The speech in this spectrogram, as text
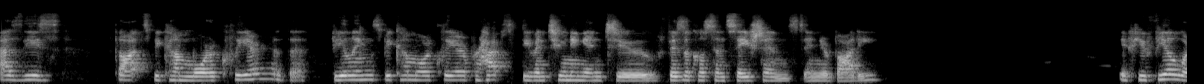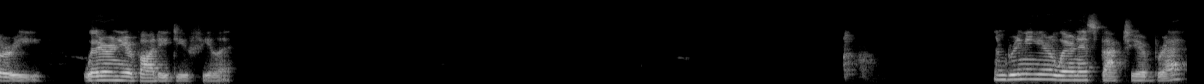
As these thoughts become more clear, the feelings become more clear, perhaps even tuning into physical sensations in your body. If you feel worry, where in your body do you feel it? and bringing your awareness back to your breath,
